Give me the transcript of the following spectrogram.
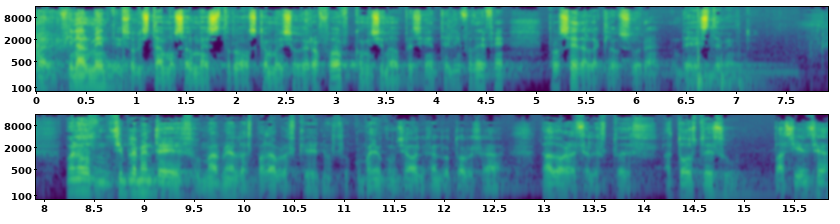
Bueno, finalmente solicitamos al maestro Oscar Mauricio Guerrafort, comisionado presidente del InfoDF, proceda a la clausura de este evento. Bueno, simplemente sumarme a las palabras que nuestro compañero comisionado Alejandro Torres ha dado, agradecerles a, ustedes, a todos ustedes su paciencia,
